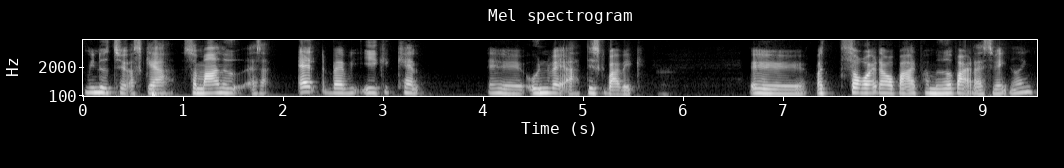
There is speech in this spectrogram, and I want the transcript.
Vi er nødt til at skære så meget ned, altså alt, hvad vi ikke kan øh, undvære, det skal bare væk. Øh, og så røg der jo bare et par medarbejdere i svinget. Ikke?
